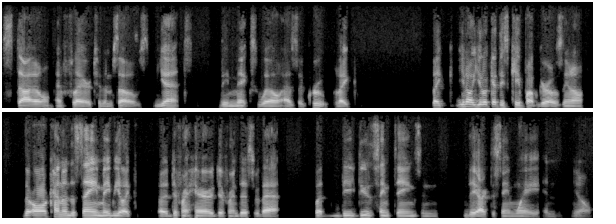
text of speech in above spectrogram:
style and flair to themselves, yet they mix well as a group. Like like you know, you look at these K-pop girls, you know, they're all kind of the same, maybe like a different hair, different this or that, but they do the same things and they act the same way in you know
